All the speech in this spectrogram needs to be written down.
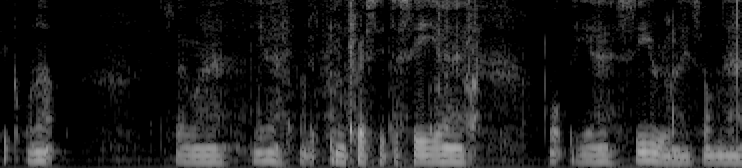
pick one up. So uh, yeah, I'm just interested to see uh, what the uh, serial is on uh,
